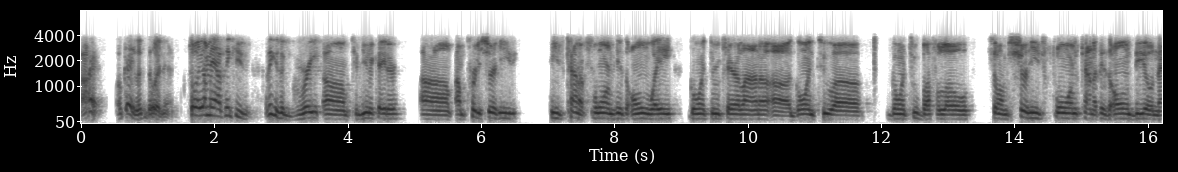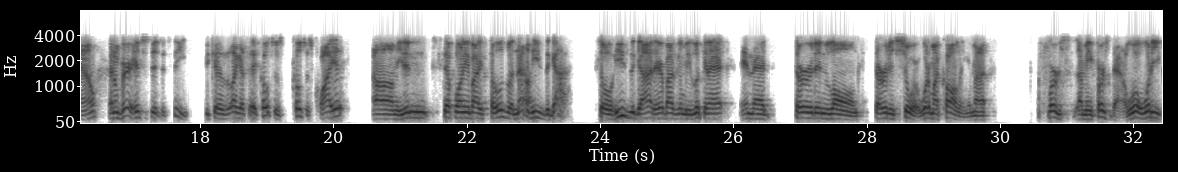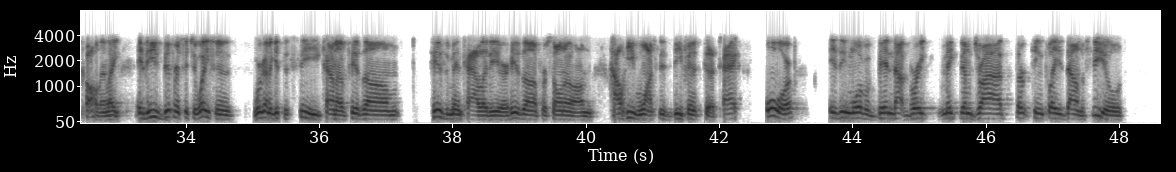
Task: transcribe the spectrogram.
All right. Okay, let's do it then. So I mean, I think he's I think he's a great um, communicator. Um, I'm pretty sure he he's kind of formed his own way going through Carolina, uh, going to uh, going to Buffalo. So I'm sure he's formed kind of his own deal now, and I'm very interested to see because, like I said, coach was coach was quiet. Um, he didn't step on anybody's toes, but now he's the guy. So he's the guy that everybody's going to be looking at in that third and long, third and short. What am I calling? Am I first? I mean, first down. Well, what are you calling? Like in these different situations, we're going to get to see kind of his um his mentality or his uh, persona on how he wants this defense to attack, or is he more of a bend not break, make them drive 13 plays down the field,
